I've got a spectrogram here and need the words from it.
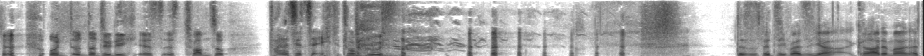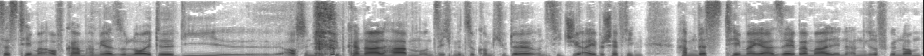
und, und natürlich ist, ist Trump so, war das jetzt der echte Tom Cruise? Das ist witzig, weil sie ja gerade mal, als das Thema aufkam, haben ja so Leute, die äh, auch so einen YouTube-Kanal haben und sich mit so Computer und CGI beschäftigen, haben das Thema ja selber mal in Angriff genommen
